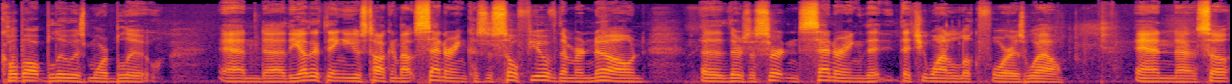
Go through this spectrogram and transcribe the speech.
cobalt blue is more blue. And uh, the other thing he was talking about centering because there's so few of them are known. Uh, there's a certain centering that that you want to look for as well. And uh, so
